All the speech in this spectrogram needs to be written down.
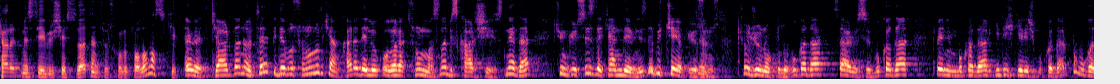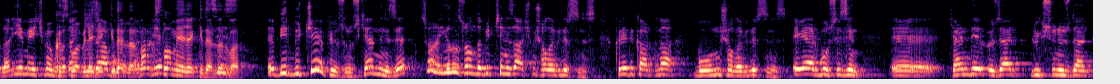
kar etmesi diye bir şey zaten söz konusu olamaz ki. Evet, kardan öte bir de bu sunulurken kara delik olarak sunulmasına biz karşıyız. Neden? Çünkü siz de kendi evinizde bütçe yapıyorsunuz. Çocuğun okulu bu kadar, servisi bu kadar, benim bu kadar, gidiş geliş bu kadar, bu bu kadar, yeme içme bu kadar, Kısılabilecek kira bu giderler kadar var, kısılamayacak giderler siz, var. E, Bir bütçe yapıyorsunuz kendinize. Sonra yılın sonunda bütçenizi aşmış olabilirsiniz. Kredi kartına boğulmuş olabilirsiniz. Eğer bu sizin e, kendi özel lüksünüzden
